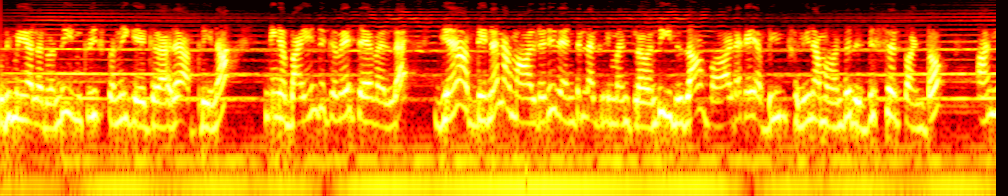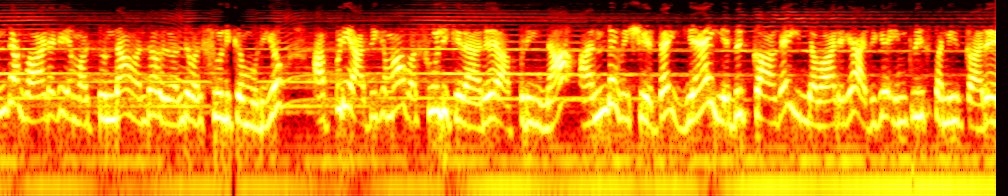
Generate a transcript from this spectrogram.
உரிமையாளர் வந்து இன்க்ரீஸ் பண்ணி கேக்குறாரு அப்படின்னா நீங்க பயந்துக்கவே தேவையில்ல. ஏன் அப்படின்னா நம்ம ஆல்ரெடி ரெண்டல் அக்ரிமெண்ட்ல வந்து இதுதான் வாடகை அப்படின்னு சொல்லி நம்ம வந்து ரிஜிஸ்டர் பண்ணிட்டோம். அந்த வாடகையை மட்டும்தான் வந்து அவர் வந்து வசூலிக்க முடியும். அப்படி அதிகமா வசூலிக்கிறாரு அப்படின்னா அந்த விஷயத்த ஏன் எதுக்காக இந்த வாடகை அதிக இன்க்ரீஸ் பண்ணிருக்காரு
